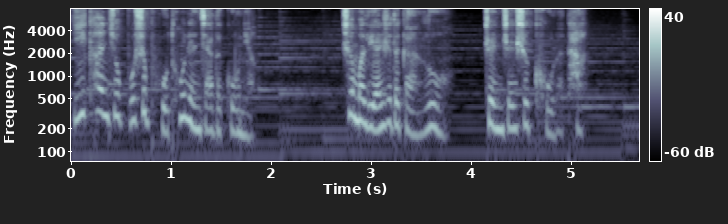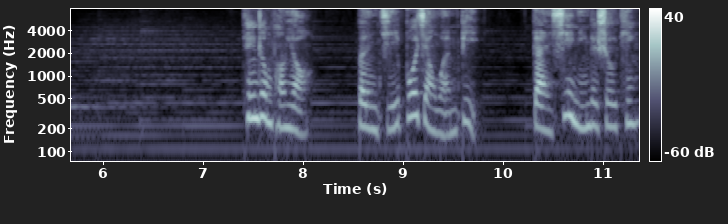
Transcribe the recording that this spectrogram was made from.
一看就不是普通人家的姑娘。这么连日的赶路，真真是苦了她。听众朋友，本集播讲完毕，感谢您的收听。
